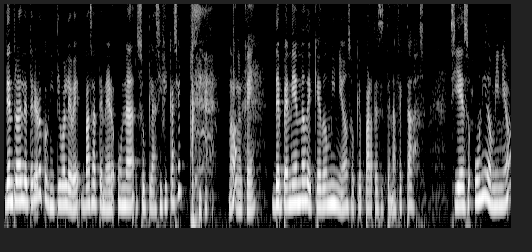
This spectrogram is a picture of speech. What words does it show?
Dentro del deterioro cognitivo leve vas a tener una subclasificación, ¿no? Ok. dependiendo de qué dominios o qué partes estén afectadas. Si es unidominio,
